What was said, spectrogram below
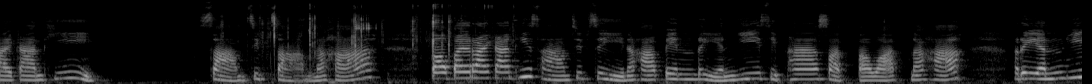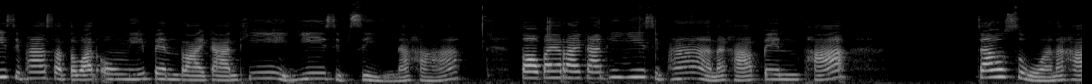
รายการที่ 33 นะคะ ต่อไปรายการที่ 34 นะคะ เป็นเหรียญ 25ศตวรรษนะคะเหรียญ 25ศตวรรษองค์นี้เป็นรายการที่ 24 นะคะ ต่อไปรายการที่ 25 นะคะ เป็นพระเจ้าสัวนะคะ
